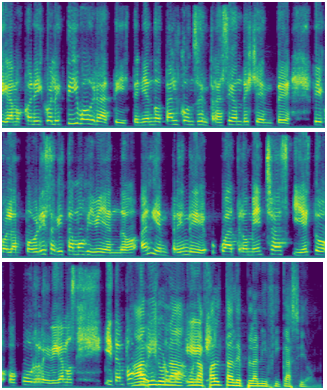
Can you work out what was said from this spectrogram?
digamos, con el colectivo gratis, teniendo tal concentración de gente y con la pobreza que estamos viviendo, alguien prende cuatro mechas y esto ocurre, digamos. Y tampoco ha habido una, falta de planificación.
